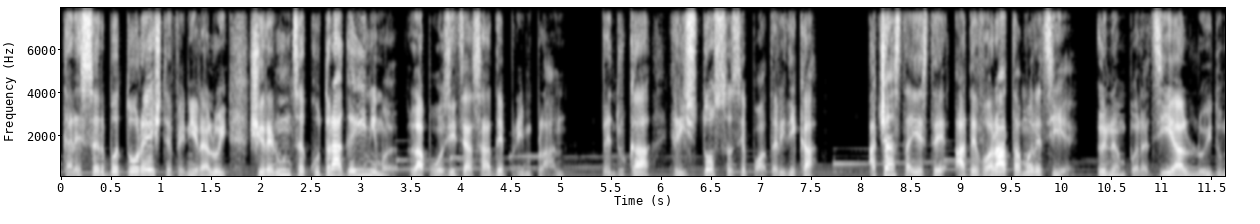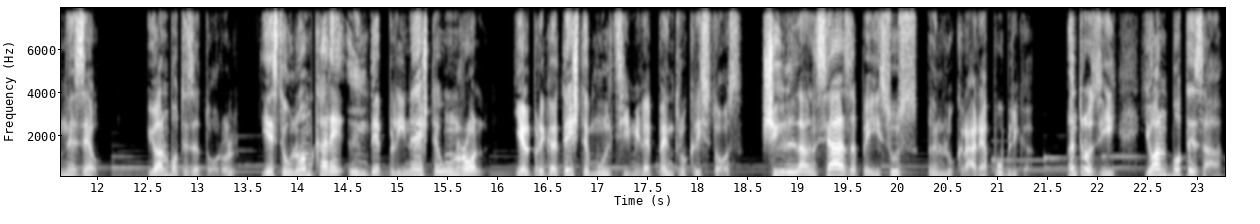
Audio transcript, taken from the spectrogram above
care sărbătorește venirea lui și renunță cu dragă inimă la poziția sa de prim plan pentru ca Hristos să se poată ridica. Aceasta este adevărata măreție în împărăția lui Dumnezeu. Ioan Botezătorul este un om care îndeplinește un rol. El pregătește mulțimile pentru Hristos și îl lansează pe Isus în lucrarea publică. Într-o zi, Ioan boteza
